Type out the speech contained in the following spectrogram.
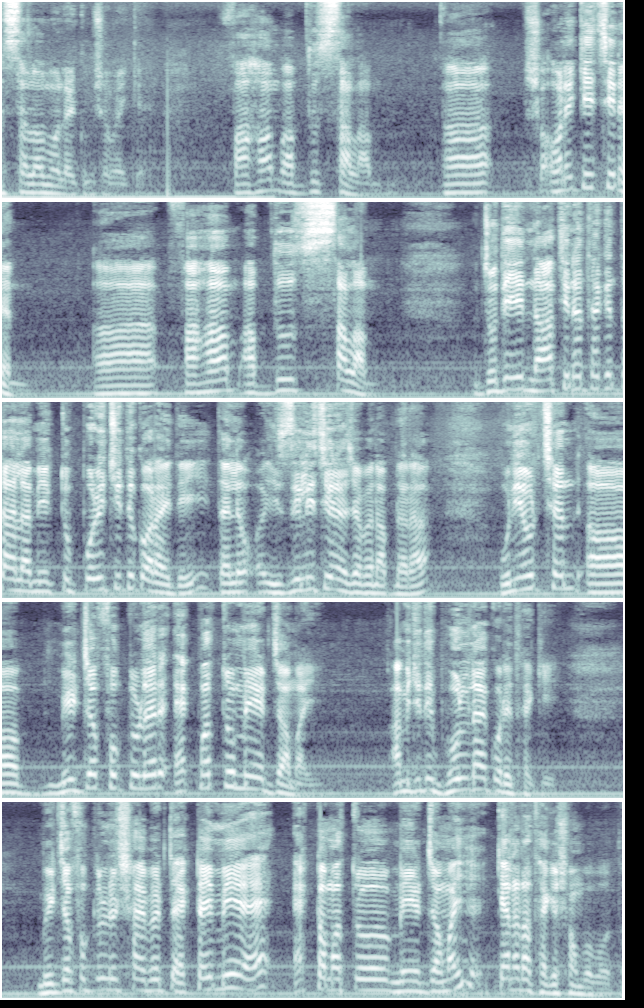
আসসালামু আলাইকুম সবাইকে। ফাহাম আব্দুস সালাম। অনেকেই চিনেন। ফাহাম আব্দুস সালাম। যদি না চিনে থাকেন, তাহলে আমি একটু পরিচিত করাই দিই। তাহলে ইজিলি চিনে যাবেন আপনারা। উনি হচ্ছেন মির্জা ফখরুলের একমাত্র মেয়ের জামাই। আমি যদি ভুল না করে থাকি। মির্জা ফখরুলের সাহেবের তো একটাই মেয়ে, একটা মাত্র মেয়ের জামাই, কানাডা থাকে সম্ভবত।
